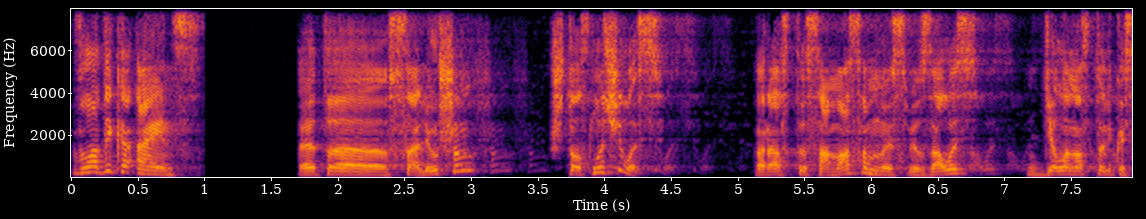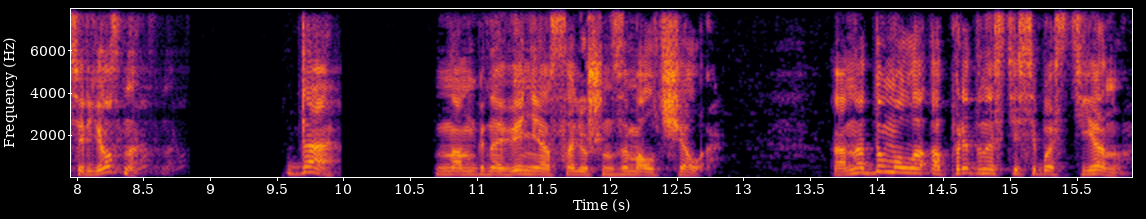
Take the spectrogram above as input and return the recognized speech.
«Владыка Айнс!» «Это Солюшен? Что случилось? Раз ты сама со мной связалась, дело настолько серьёзно?» «Да». На мгновение Солюшен замолчала. Она думала о преданности Себастьяну,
